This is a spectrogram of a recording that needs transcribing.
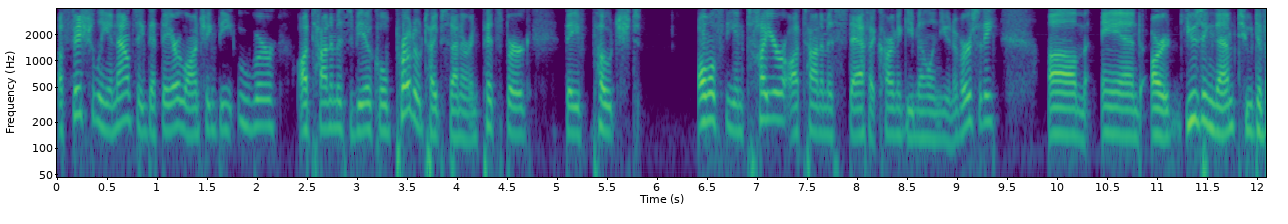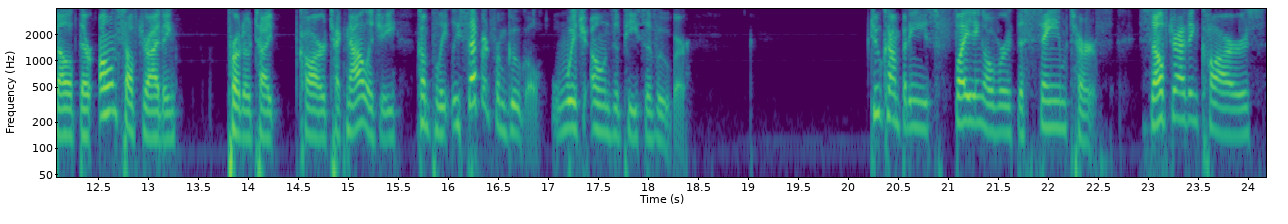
officially announcing that they are launching the Uber Autonomous Vehicle Prototype Center in Pittsburgh. They've poached almost the entire autonomous staff at Carnegie Mellon University um, and are using them to develop their own self-driving prototype car technology completely separate from Google, which owns a piece of Uber. Two companies fighting over the same turf. Self-driving cars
